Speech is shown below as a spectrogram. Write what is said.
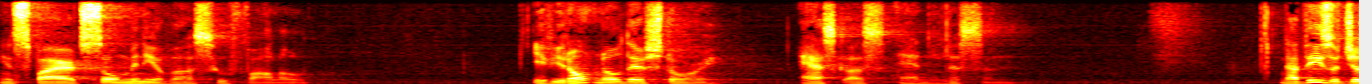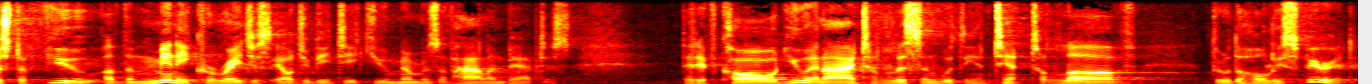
inspired so many of us who followed. If you don't know their story, ask us and listen. Now, these are just a few of the many courageous LGBTQ members of Highland Baptist that have called you and I to listen with the intent to love through the Holy Spirit.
